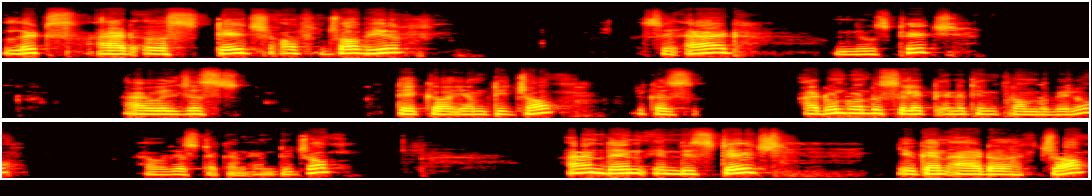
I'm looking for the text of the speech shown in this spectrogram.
let's add a stage of job here. Say add new stage. I will just take a empty job because I don't want to select anything from the below. I will just take an empty job. And then in this stage, you can add a job.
